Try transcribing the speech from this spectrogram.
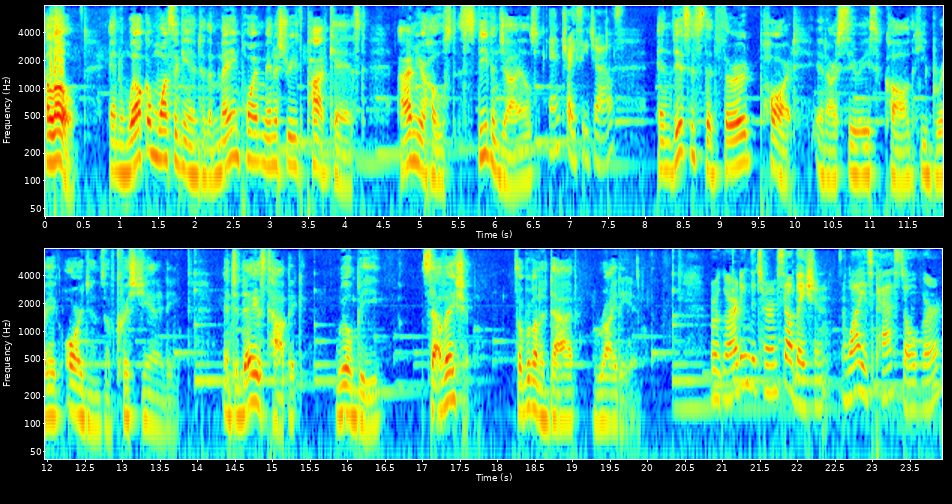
Hello, and welcome once again to the Main Point Ministries podcast. I'm your host, Stephen Giles. And Tracy Giles. And this is the third part in our series called Hebraic Origins of Christianity. And today's topic will be salvation. So we're going to dive right in. Regarding the term salvation, why is Passover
